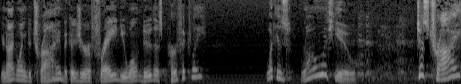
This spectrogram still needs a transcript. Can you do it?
You're not going to try because you're afraid you won't do this perfectly? What is wrong with you? Just try.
